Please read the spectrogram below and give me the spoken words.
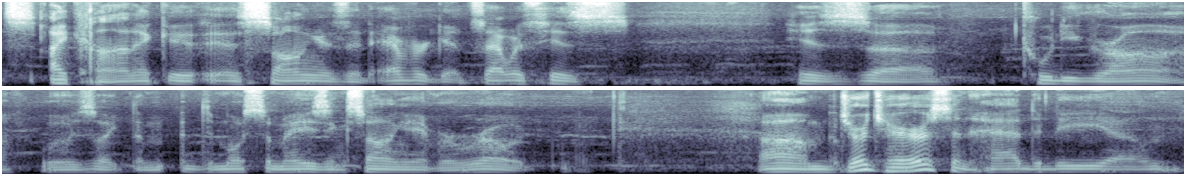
That's iconic a- as song as it ever gets. That was his his uh, coup de grace. It was like the the most amazing song he ever wrote. Um, George Harrison had to be, um,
